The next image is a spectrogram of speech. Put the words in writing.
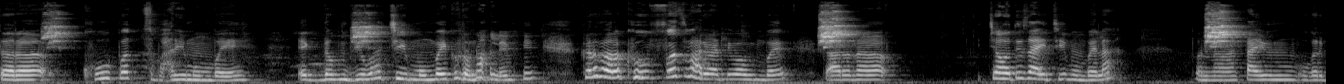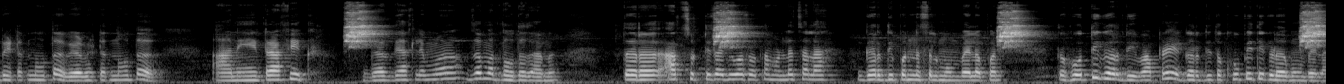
तर खूपच भारी मुंबई आहे. एकदम जीवाची मुंबई करून आले मी. खरंच मला खूपच भारी वाटली बा मुंबई. कारण इच्छा होती जायची मुंबईला. पण टाईम वगैरे भेटत नव्हतं वेळ भेटत नव्हतं. आणि ट्रॅफिक गर्दी असल्यामुळं जमत नव्हतं जाणं. तर आज सुट्टीचा दिवस होता म्हटलं चला गर्दी पण नसेल मुंबईला पण. तर होती गर्दी बापरे! गर्दी तर खूप आहे तिकडं मुंबईला.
